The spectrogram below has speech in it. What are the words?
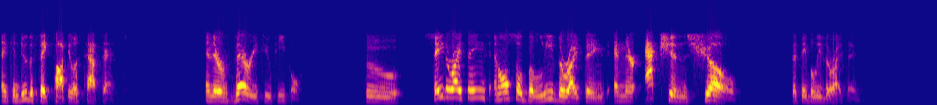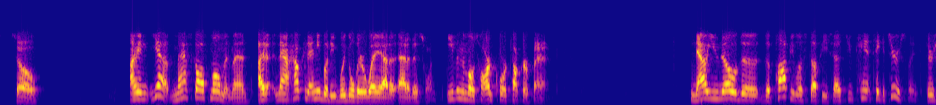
and can do the fake populist tap dance. And there are very few people who say the right things and also believe the right things, and their actions show that they believe the right things. So, I mean, yeah, mask off moment, man. I, now, how could anybody wiggle their way out of out of this one? Even the most hardcore Tucker fan. Now you know the the populist stuff he says. You can't take it seriously. There's,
